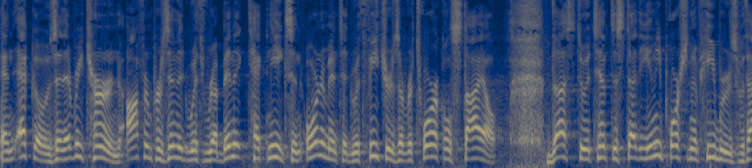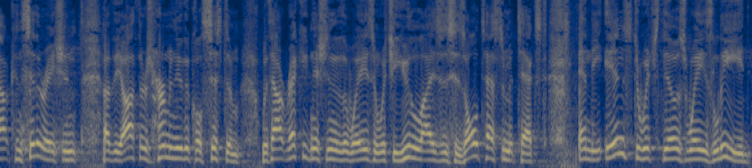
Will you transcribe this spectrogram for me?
and echoes at every turn, often presented with rabbinic techniques and ornamented with features of rhetorical style. Thus, to attempt to study any portion of Hebrews without consideration of the author's hermeneutical system, without recognition of the ways in which he utilizes his Old Testament text and the ends to which those ways lead,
